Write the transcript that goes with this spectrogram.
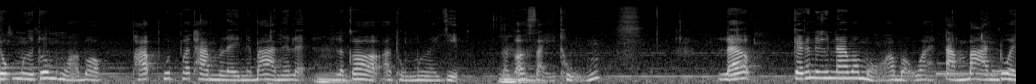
ยกมือท่วมหัวบอกพระพุทธพระธรรมอะไรในบ้านนี่แหละ แล้วก็เอาถุงมือหยิบ แล้วก็เอาใส่ถุง แล้วแกก็นึกได้ว่าหมอบอกว่าตามบ้านด้วย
